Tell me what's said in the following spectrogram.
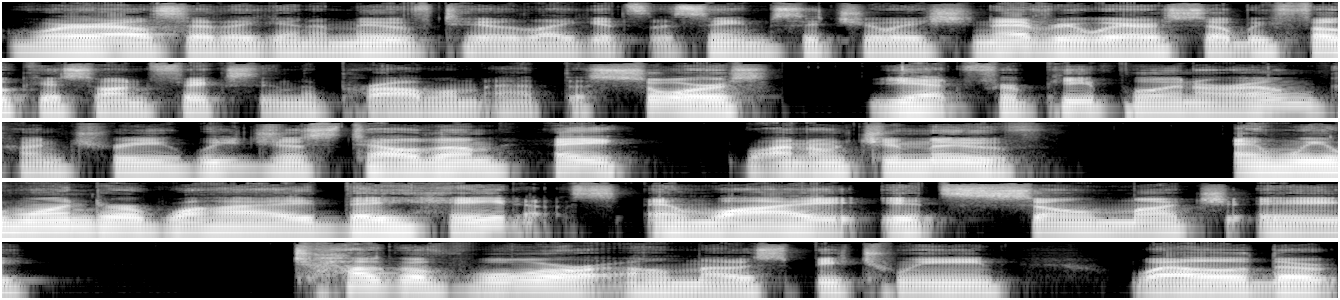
where else are they going to move to? Like, it's the same situation everywhere. So we focus on fixing the problem at the source. Yet for people in our own country, we just tell them, hey, why don't you move? And we wonder why they hate us and why it's so much a tug of war almost between, well, the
